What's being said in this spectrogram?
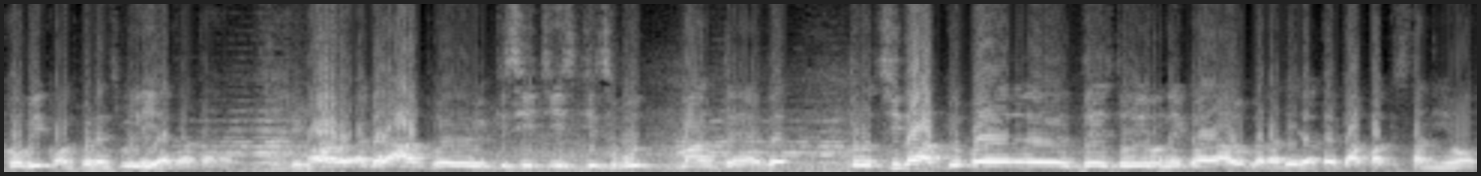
को भी कॉन्फिडेंस में लिया जाता है। और अगर आप किसी चीज़ की सबूत मांगते हैं अगर तो सीधा आपके ऊपर देशद्रोही होने का आरोप लगा दिया जाता है कि आप पाकिस्तानी हो।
